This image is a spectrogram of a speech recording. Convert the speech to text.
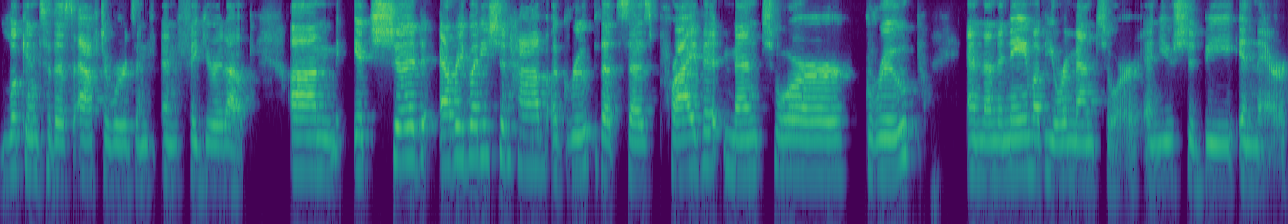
look into this afterwards and, and figure it out. Um, it should, everybody should have a group that says private mentor group and then the name of your mentor, and you should be in there.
